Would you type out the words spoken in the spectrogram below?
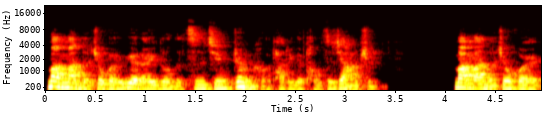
慢慢的就会越来越多的资金认可它的一个投资价值，慢慢的就会。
